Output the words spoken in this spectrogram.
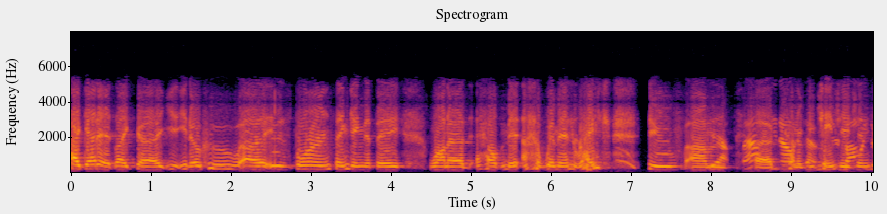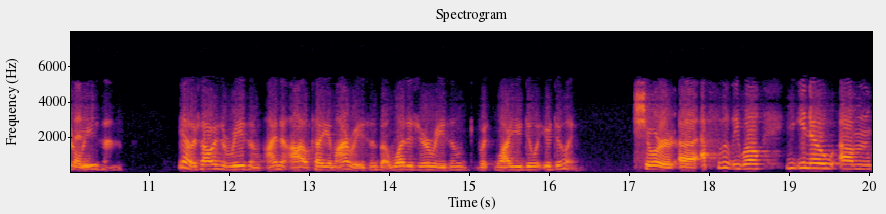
I get it. Like, uh, you, you know, who uh, is born thinking that they want to help mi- women, right? To um, yeah. well, uh, you know, kind of be change agents and. Reason. Yeah, there's always a reason. I know. I'll tell you my reason, but what is your reason? But why you do what you're doing? Sure, uh, absolutely. Well, you know. Um,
